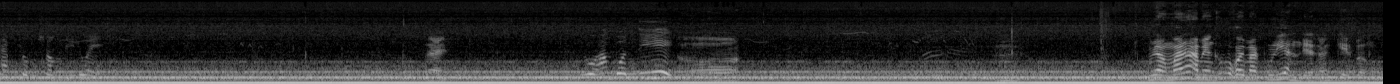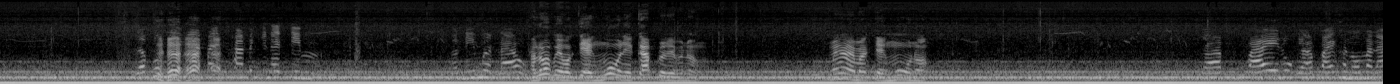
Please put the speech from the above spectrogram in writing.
จับตุ่มช่องนี้ด้วย ได้ อยู่ข้างบนดี อ๋ออืมเรื่องมาหน้าเป็นก็บ่ค่อยมา ทุเรียนเดี๋ยวสังเกตเบิ่งแล้วพรุ่งนี้แม่ไปพาไปกินไอติมตอนนี้มืดแล้วถ้าเราเป็นมักแตงโม่เนี่ยกลับเลยพี่น้องไม่ง่ายมักแตงโม่เนาะอย่าไปลูกอย่าไปขนมมันไอ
